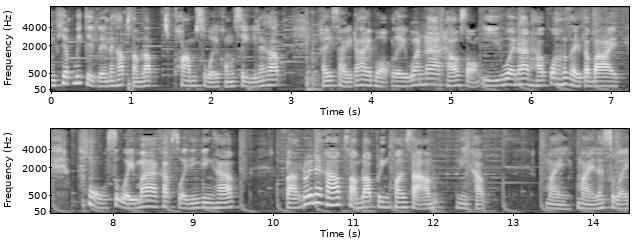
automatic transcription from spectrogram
ยังเทียบไม่ติดเลยนะครับสำหรับความสวยของสีนะครับ ใครใส่ได้บอกเลยว่าหน้าเท้า 2e ด้วยหน้าเท้ากว้างใส่สบายโอ้โหสวยมากครับสวยจริงๆครับ ฝากด้วยนะครับสำหรับลิงคอนสามนี่ครับ ใหม่ใหม่และสวย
